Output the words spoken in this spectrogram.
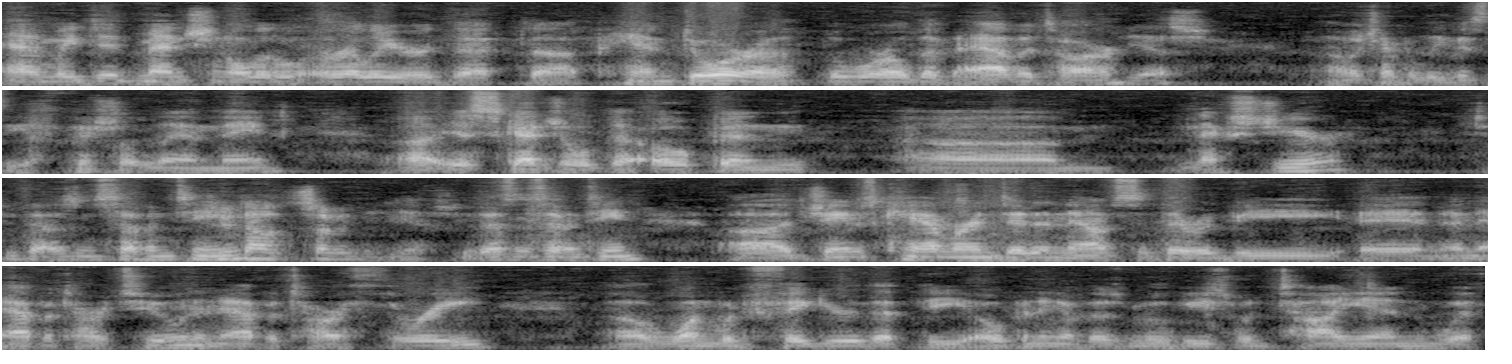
And we did mention a little earlier that uh, Pandora, the world of Avatar, Yes. uh, which I believe is the official land name, uh, is scheduled to open um, next year, 2017. 2017. Yes. 2017. Uh, James Cameron did announce that there would be an, an Avatar 2 and an Avatar 3. Uh, one would figure that the opening of those movies would tie in with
